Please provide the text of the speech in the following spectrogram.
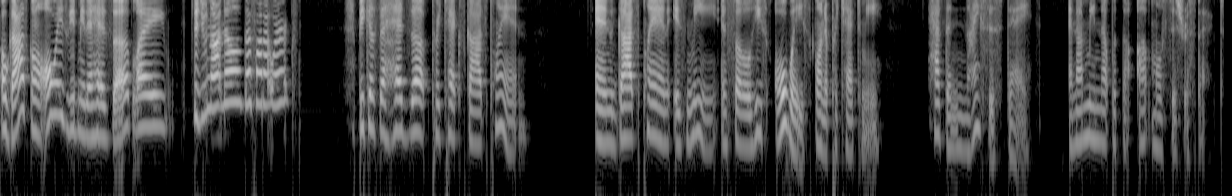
Oh, God's gonna always give me the heads up. Like, did you not know that's how that works? Because the heads up protects God's plan and God's plan is me. And so He's always going to protect me. Have the nicest day. And I mean that with the utmost disrespect.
